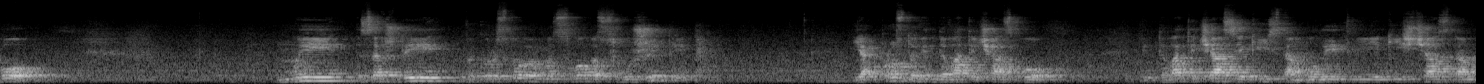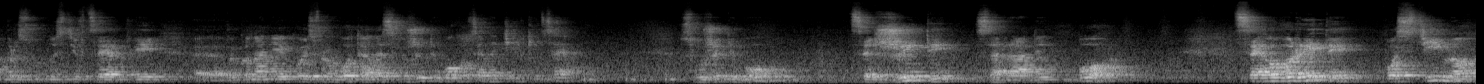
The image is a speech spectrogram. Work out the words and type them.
Богу? Ми завжди використовуємо слово служити як просто віддавати час Богу. Віддавати час якійсь там молитві, якийсь час там присутності в церкві, е, виконання якоїсь роботи, але служити Богу це не тільки це. Служити Богу це жити заради Бога. Це говорити постійно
